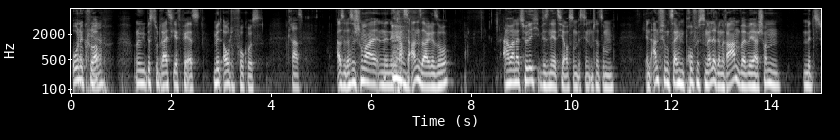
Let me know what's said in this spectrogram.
ohne Okay. Crop und irgendwie bis zu 30 FPS mit Autofokus. Krass. Also das ist schon mal eine, eine krasse Ansage so. Aber natürlich, wir sind jetzt hier auch so ein bisschen unter so einem, in Anführungszeichen, professionelleren Rahmen, weil wir ja schon mit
